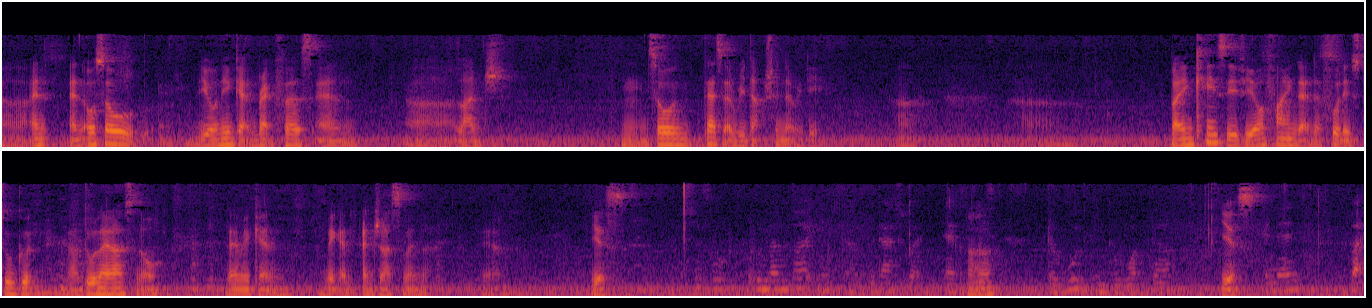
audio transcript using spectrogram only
Uh, and and also you only get breakfast and uh, lunch. Mm, so that's a reduction already. Uh, uh, but in case if you all find that the food is too good, uh, do let us know. Then we can make an adjustment. Uh. Yes. So remember in the Buddha's word, there's Uh-huh. this, the wood in the water, Yes. and then, but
